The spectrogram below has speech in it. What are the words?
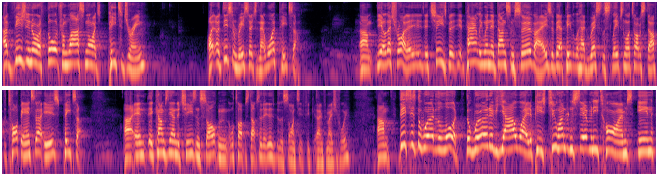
a vision or a thought from last night's pizza dream. I, did some research on that. Why pizza? Um, yeah, well, that's right. It, it's cheese, but apparently, when they've done some surveys about people who had restless sleeps and all that type of stuff, the top answer is pizza. Uh, and it comes down to cheese and salt and all type of stuff. So there's a bit of scientific uh, information for you. Um, this is the word of the Lord. The word of Yahweh. It appears 270 times in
